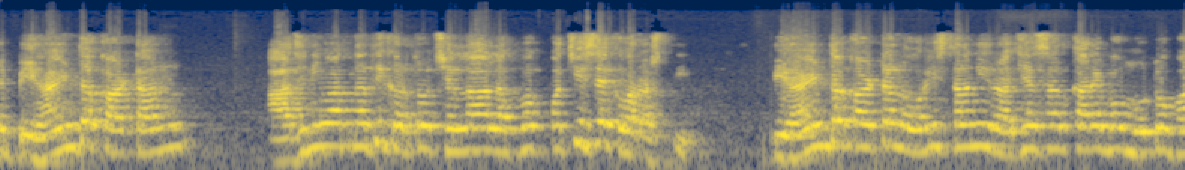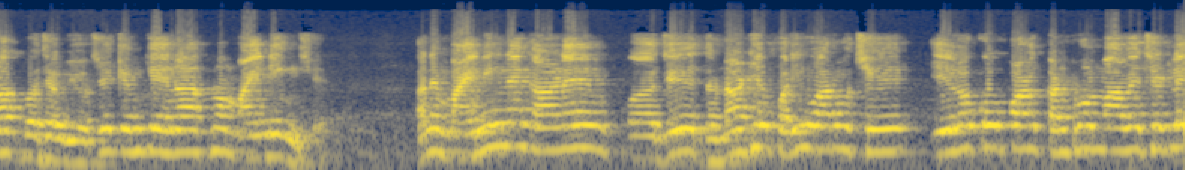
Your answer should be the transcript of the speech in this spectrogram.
એ બિહાઇન્ડ ધ કર્ટન આજની વાત નથી કરતો છેલ્લા લગભગ પચીસેક વર્ષથી. બિહાઇન્ડ ધ કર્ટન ઓરિસ્સાની રાજ્ય સરકારે બહુ મોટો ભાગ ભજવ્યો છે કેમ કે એના હાથમાં માઇનિંગ છે. અને માઇનિંગને કારણે જે ધનાઢ્ય પરિવારો છે એ લોકો પણ કંટ્રોલમાં આવે છે એટલે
